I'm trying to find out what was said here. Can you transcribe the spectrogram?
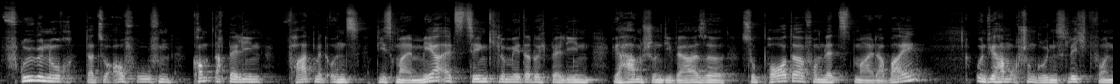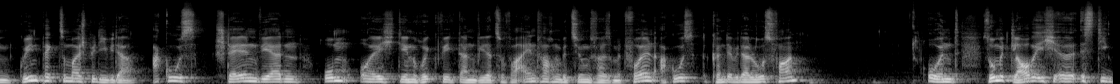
früh genug dazu aufrufen, kommt nach Berlin, fahrt mit uns diesmal mehr als 10 Kilometer durch Berlin. Wir haben schon diverse Supporter vom letzten Mal dabei. Und wir haben auch schon grünes Licht von Greenpack zum Beispiel, die wieder Akkus stellen werden, um euch den Rückweg dann wieder zu vereinfachen, beziehungsweise mit vollen Akkus könnt ihr wieder losfahren. Und somit glaube ich, äh, ist die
